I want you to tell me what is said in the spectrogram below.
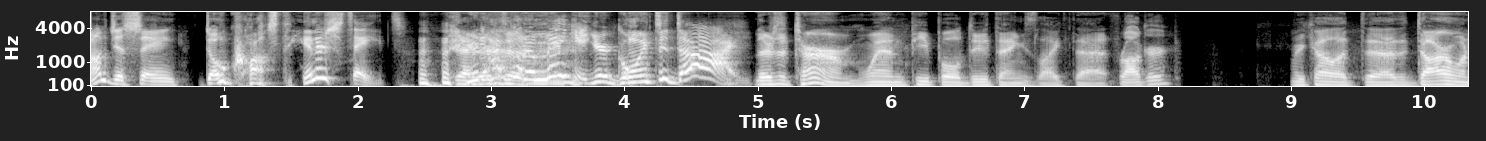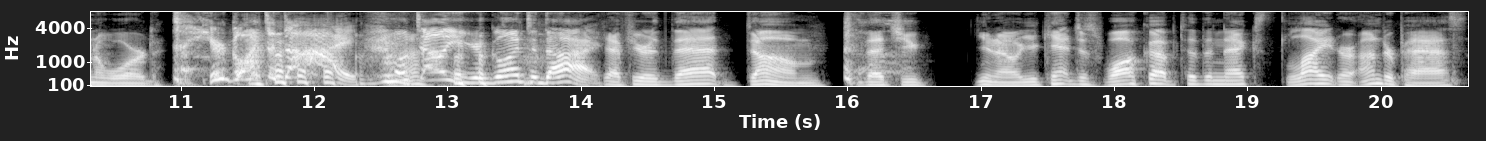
I'm just saying, don't cross the interstate. Yeah, You're not going to make it. You're going to die. There's a term when people do things like that. Frogger? We call it uh, the Darwin Award. You're going to die. I'm telling you, you're going to die. Yeah, if you're that dumb that you, you know, you can't just walk up to the next light or underpass,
